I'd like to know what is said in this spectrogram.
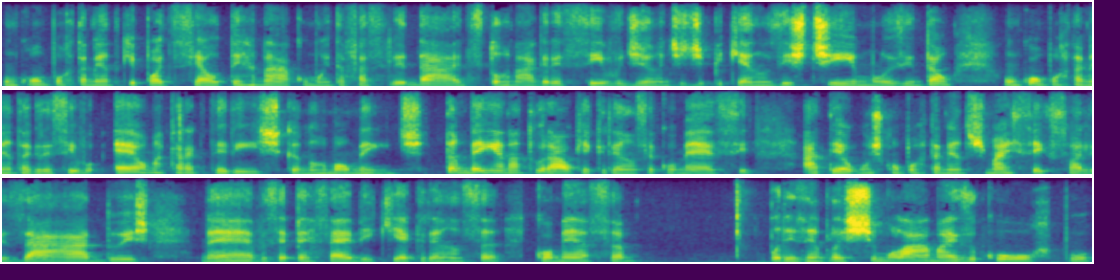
um comportamento que pode se alternar com muita facilidade, se tornar agressivo diante de pequenos estímulos. Então, um comportamento agressivo é uma característica normalmente. Também é natural que a criança comece a ter alguns comportamentos mais sexualizados, né? Você percebe que a criança começa, por exemplo, a estimular mais o corpo,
